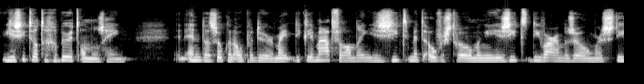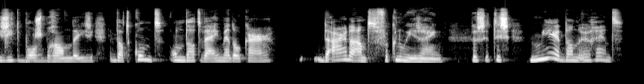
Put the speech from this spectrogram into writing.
Je ziet wat er gebeurt om ons heen. En, dat is ook een open deur. Maar die klimaatverandering, je ziet met overstromingen, je ziet die warme zomers, je ziet bosbranden. Dat komt omdat wij met elkaar de aarde aan het verknoeien zijn. Dus het is meer dan urgent.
